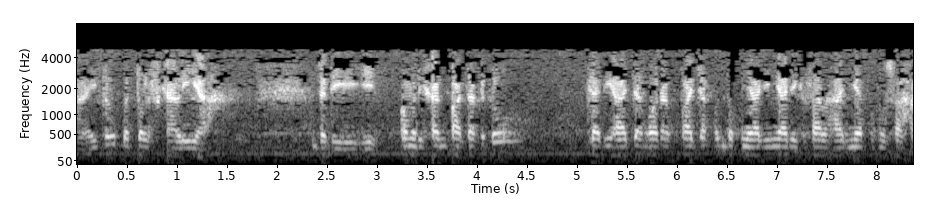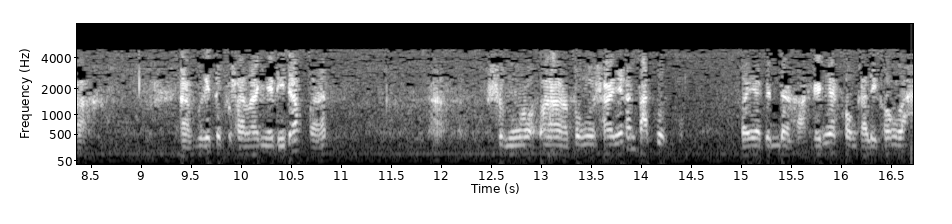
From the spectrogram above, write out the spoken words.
Nah itu betul sekali ya. Jadi pemeriksaan pajak itu jadi ajang orang pajak untuk nyari-nyari kesalahannya pengusaha. Nah begitu kesalahannya didapat, nah, semua ah, pengusahanya kan takut bayar denda. Akhirnya kong kali kong lah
